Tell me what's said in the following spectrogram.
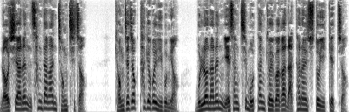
러시아는 상당한 정치적, 경제적 타격을 입으며 물러나는 예상치 못한 결과가 나타날 수도 있겠죠.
